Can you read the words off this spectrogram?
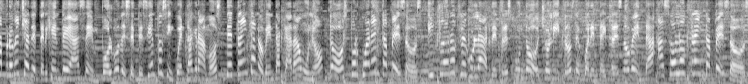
Aprovecha detergente Ace en polvo de 750 gramos de 30.90 cada uno, 2 por 40 pesos. Y cloro regular de 3.8 litros de 43.90 a solo 30 pesos.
